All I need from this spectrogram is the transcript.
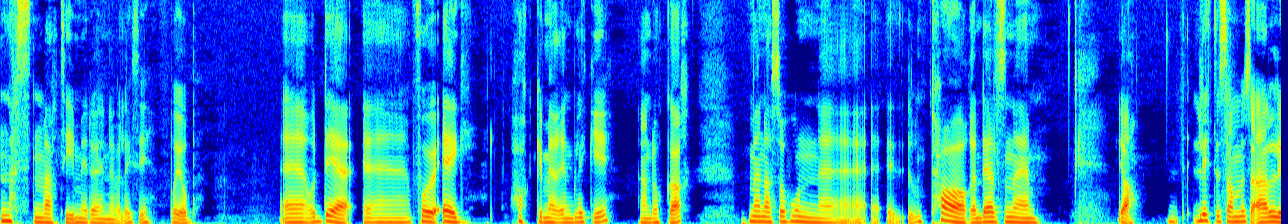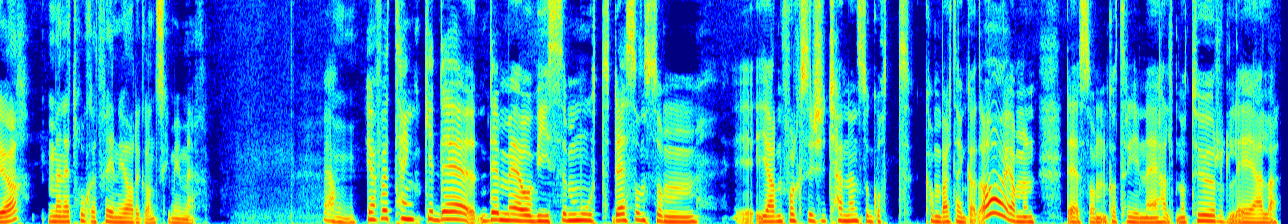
nesten hver time i døgnet, vil jeg si, på jobb. Eh, og det eh, får jo jeg hakket mer innblikk i enn dere. Men altså, hun, eh, hun tar en del sånne Ja, litt det samme som Elle gjør, men jeg tror Katrine gjør det ganske mye mer. Ja. Mm. Ja, for jeg tenker det, det med å vise mot, det er sånn som eh, gjerne folk som ikke kjenner en så godt, kan bare tenke at å ja, men det er sånn Katrine er helt naturlig, eller,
